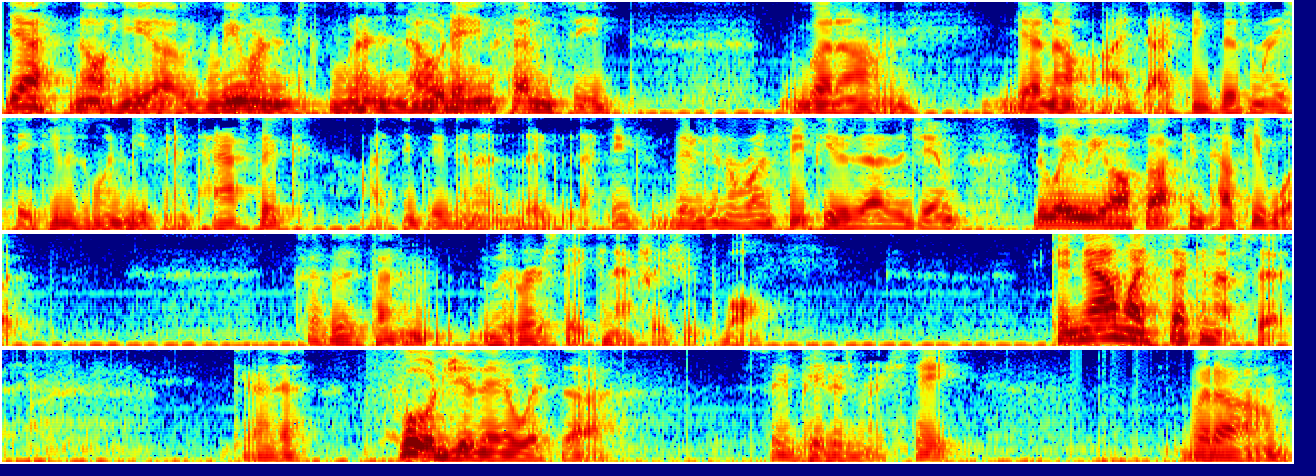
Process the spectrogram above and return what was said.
yeah no he uh, we were we are no dang seven seed. But um yeah no I I think this Murray State team is going to be fantastic. I think they're gonna they're, I think they're gonna run St. Peter's out of the gym the way we all thought Kentucky would. Except for this time Murray State can actually shoot the ball. Okay now my second upset. Kind of fooled you there with uh, St. Peter's Murray State but um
